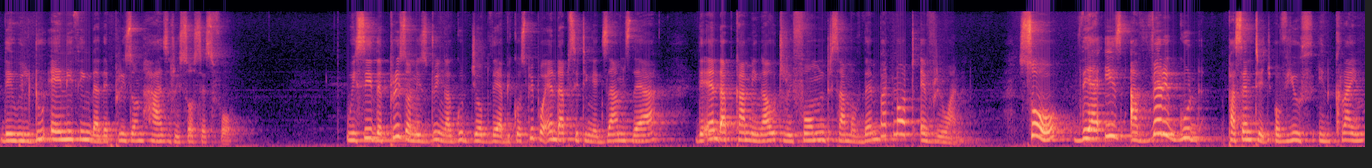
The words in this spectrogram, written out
they will do anything that the prison has resources for. We see the prison is doing a good job there because people end up sitting exams there. They end up coming out reformed, some of them, but not everyone. So there is a very good percentage of youth in crime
